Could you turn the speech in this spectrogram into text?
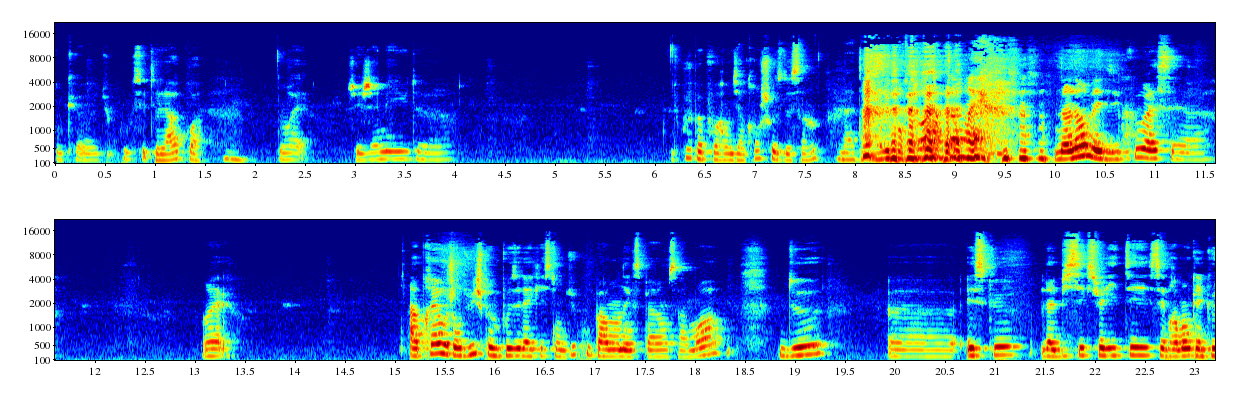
donc euh, du coup c'était là quoi. Hmm. Ouais, j'ai jamais eu de. Du coup, je vais pas pouvoir en dire grand chose de ça. Hein. Bah, attends, pour toi, attends, ouais. non, non, mais du coup, ouais, c'est. Ouais. Après, aujourd'hui, je peux me poser la question, du coup, par mon expérience à moi, de euh, est-ce que la bisexualité, c'est vraiment quelque,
